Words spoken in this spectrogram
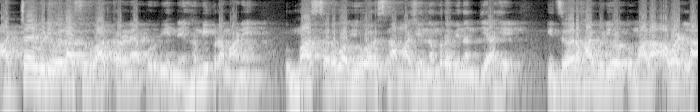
आजच्या व्हिडिओला सुरुवात करण्यापूर्वी नेहमीप्रमाणे तुम्हा सर्व व्ह्युअर्सना माझी नम्र विनंती आहे. की जर हा व्हिडिओ तुम्हाला आवडला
